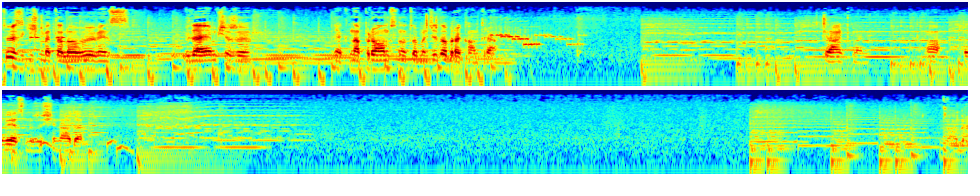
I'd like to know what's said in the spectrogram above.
Tu jest jakiś metalowy, więc wydaje mi się, że jak na prąd, no to będzie dobra kontra. Junkman. O, powiedzmy, że się nada. Dobra.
